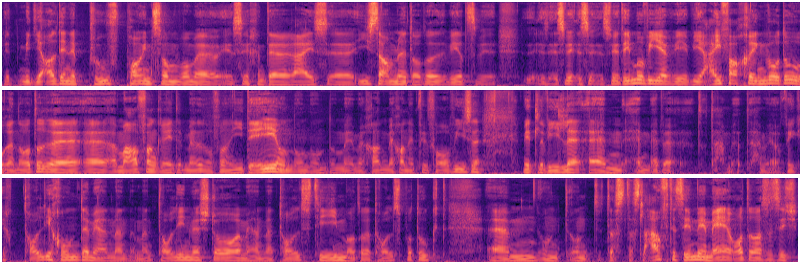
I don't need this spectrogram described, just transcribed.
mit, mit, all diesen Proof Points, wo, wo man sich in der Reise äh, einsammelt, oder? Wird, es, es, es wird immer wie, wie, wie einfach irgendwo durch, oder? Äh, äh, am Anfang redet man von einer Idee und, und, und man, kann, man kann nicht viel vorweisen. Mittlerweile ähm, ähm, eben, da haben, wir, da haben wir wirklich tolle Kunden, wir haben, wir haben tolle Investoren, wir haben ein tolles Team oder ein tolles Produkt ähm, und, und das, das läuft jetzt immer mehr, oder? Also es ist,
